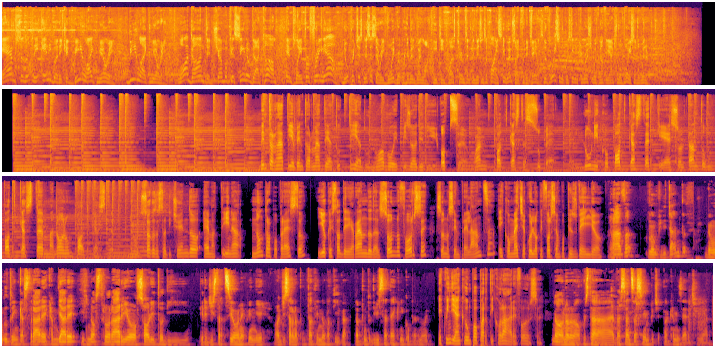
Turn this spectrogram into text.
Absolutely anybody could be like Mary. Be like Mary. Log on to ChumboCasino.com and play for free now. No purchase necessary. Void where prohibited by law. 18 plus terms and conditions apply. See website for details. The voice in the preceding commercial was not the actual voice of the winner. Bentornati e bentornate a tutti ad un nuovo episodio di Ops, One Podcast Super. L'unico podcast che è soltanto un podcast ma non un podcast. Non so cosa sto dicendo, è mattina, non troppo presto. Io che sto delirando dal sonno, forse, sono sempre Lanza e con me c'è quello che forse è un po' più sveglio. Rava, non più di tanto. Abbiamo dovuto incastrare, cambiare il nostro orario solito di, di, registrazione, quindi oggi sarà una puntata innovativa dal punto di vista tecnico per noi. E quindi anche un po' particolare, forse. No, no, no, no, questa è abbastanza semplice. Porca miseria, cellulare.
